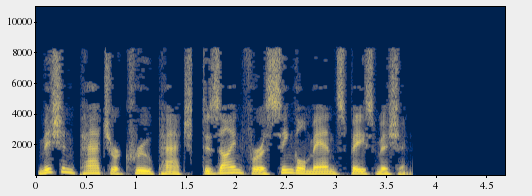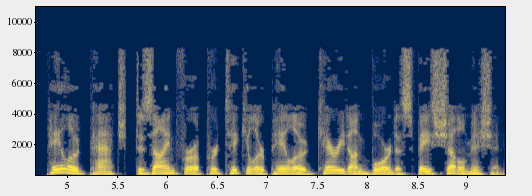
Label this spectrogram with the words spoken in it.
Mission patch or crew patch, designed for a single manned space mission. Payload patch, designed for a particular payload carried on board a space shuttle mission.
